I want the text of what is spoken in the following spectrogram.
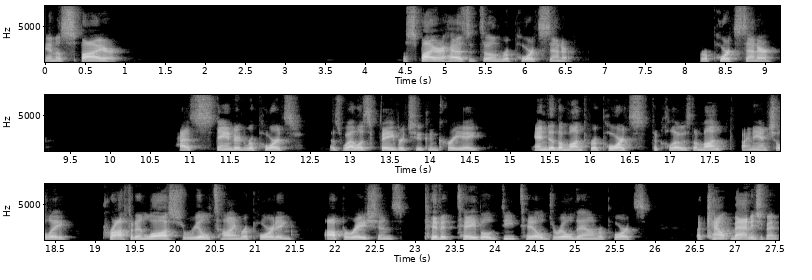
in Aspire. Aspire has its own report center. Report center has standard reports as well as favorites you can create. End of the month reports to close the month financially, profit and loss, real time reporting, operations, pivot table, detailed drill down reports, account management,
